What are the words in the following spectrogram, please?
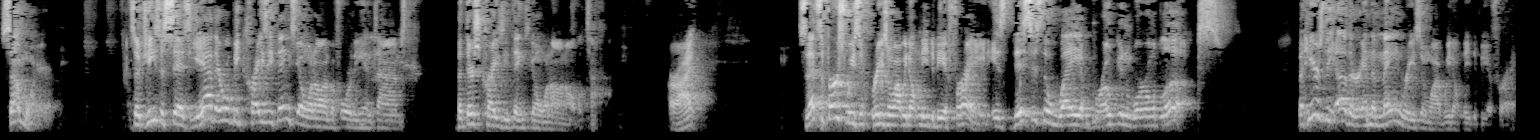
somewhere. So Jesus says, yeah, there will be crazy things going on before the end times, but there's crazy things going on all the time. All right. So that's the first reason, reason why we don't need to be afraid is this is the way a broken world looks. But here's the other and the main reason why we don't need to be afraid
